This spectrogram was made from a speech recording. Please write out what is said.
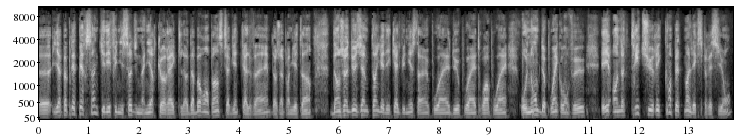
Euh, il y a à peu près personne qui définit ça d'une manière correcte. Là, d'abord, on pense que ça vient de Calvin, dans un premier temps. Dans un deuxième temps, il y a des calvinistes à un point, deux points, trois points, au nombre de points qu'on veut, et on a trituré complètement l'expression.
